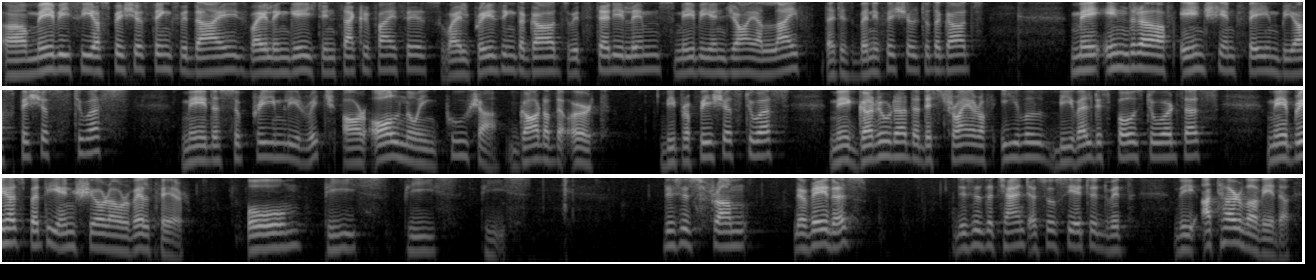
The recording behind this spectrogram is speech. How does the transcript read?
uh, may we see auspicious things with eyes while engaged in sacrifices, while praising the gods with steady limbs. May we enjoy a life that is beneficial to the gods. May Indra of ancient fame be auspicious to us. May the supremely rich or all knowing Pusha, god of the earth, be propitious to us. May Garuda, the destroyer of evil, be well disposed towards us. May Brihaspati ensure our welfare. Om, peace, peace, peace. This is from the Vedas. This is the chant associated with the Atharva Veda.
